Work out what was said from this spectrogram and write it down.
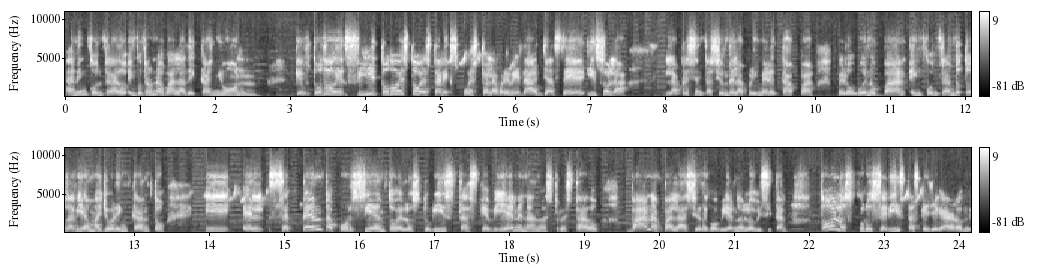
han encontrado encontrar una bala de cañón, que todo es, sí, todo esto va a estar expuesto a la brevedad, ya se hizo la la presentación de la primera etapa, pero bueno, van encontrando todavía mayor encanto y el 70% de los turistas que vienen a nuestro estado van a Palacio de Gobierno y lo visitan. Todos los cruceristas que llegaron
